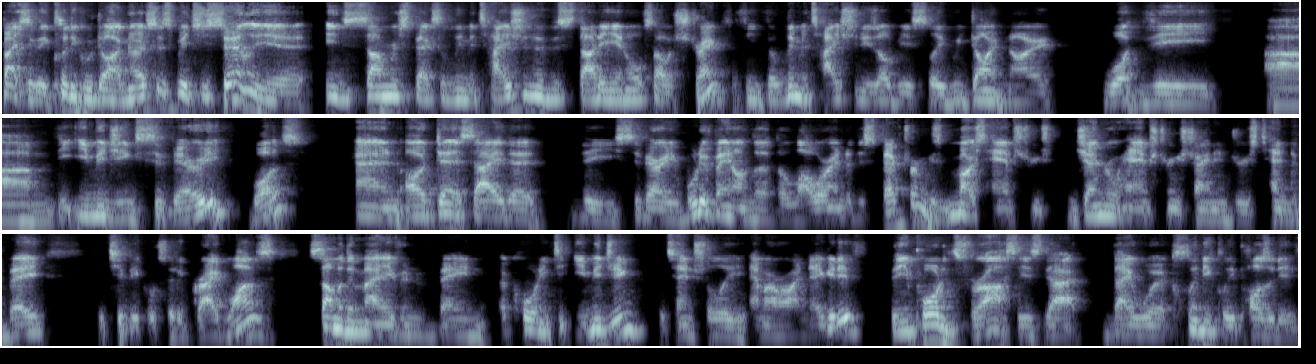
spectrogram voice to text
Basically, clinical diagnosis, which is certainly, a, in some respects, a limitation of the study and also a strength. I think the limitation is obviously we don't know what the um, the imaging severity was, and I dare say that the severity would have been on the, the lower end of the spectrum because most hamstring, general hamstring strain injuries tend to be the typical sort of grade ones. Some of them may even have been, according to imaging, potentially MRI negative. The importance for us is that they were clinically positive,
